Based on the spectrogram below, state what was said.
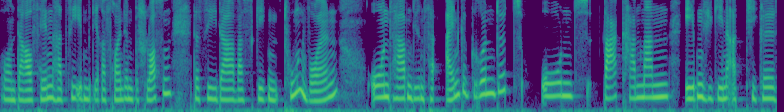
Und daraufhin hat sie eben mit ihrer Freundin beschlossen, dass sie da was gegen tun wollen und haben diesen Verein gegründet und da kann man eben Hygieneartikel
